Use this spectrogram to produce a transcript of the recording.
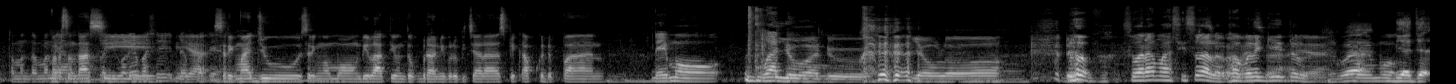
teman- teman-teman yang presentasi lagi kuliah pasti iya, dapat ya. sering maju sering ngomong dilatih untuk berani berbicara speak up ke depan Demo. Yo, Waduh. waduh ya Allah Lo suara mahasiswa lo, nggak boleh gitu. iya. Gue Demo. diajak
